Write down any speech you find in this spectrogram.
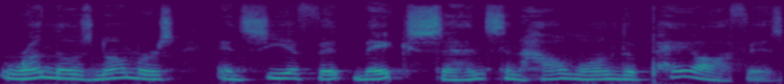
run those numbers and see if it makes sense and how long the payoff is.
